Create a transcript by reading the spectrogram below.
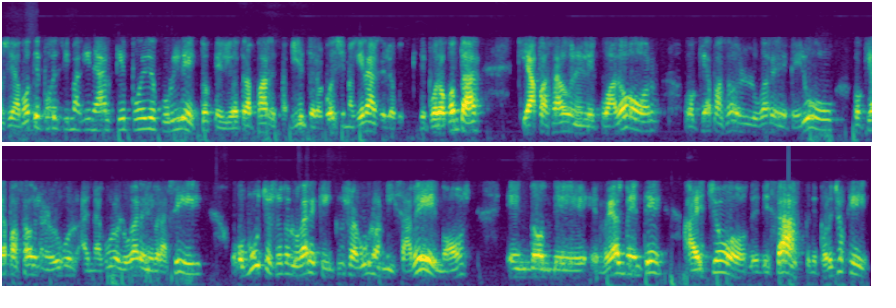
O sea, vos te puedes imaginar qué puede ocurrir esto, que de otra parte también te lo puedes imaginar, que lo te puedo contar, qué ha pasado en el Ecuador, o qué ha pasado en lugares de Perú, o qué ha pasado en algunos lugares de Brasil, o muchos otros lugares que incluso algunos ni sabemos, en donde realmente ha hecho de desastre. Por eso que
